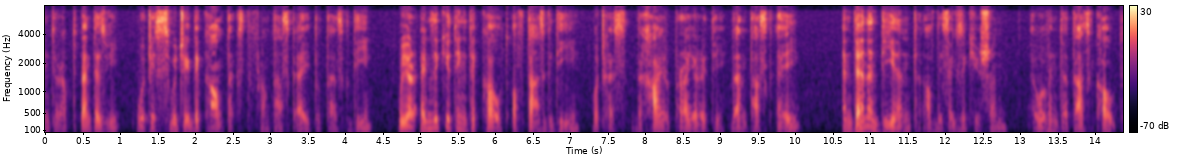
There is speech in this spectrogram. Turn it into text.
interrupt pendsv, which is switching the context from task A to task D we are executing the code of task D, which has the higher priority than task A, and then at the end of this execution, uh, within the task code,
